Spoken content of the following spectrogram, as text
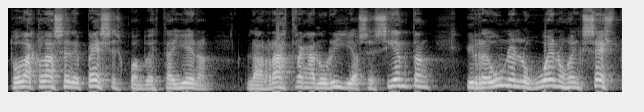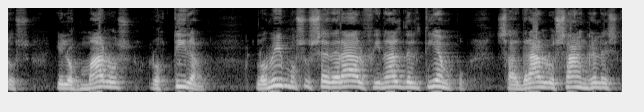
toda clase de peces cuando está llena. La arrastran a la orilla, se sientan y reúnen los buenos en cestos y los malos los tiran. Lo mismo sucederá al final del tiempo. Saldrán los ángeles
